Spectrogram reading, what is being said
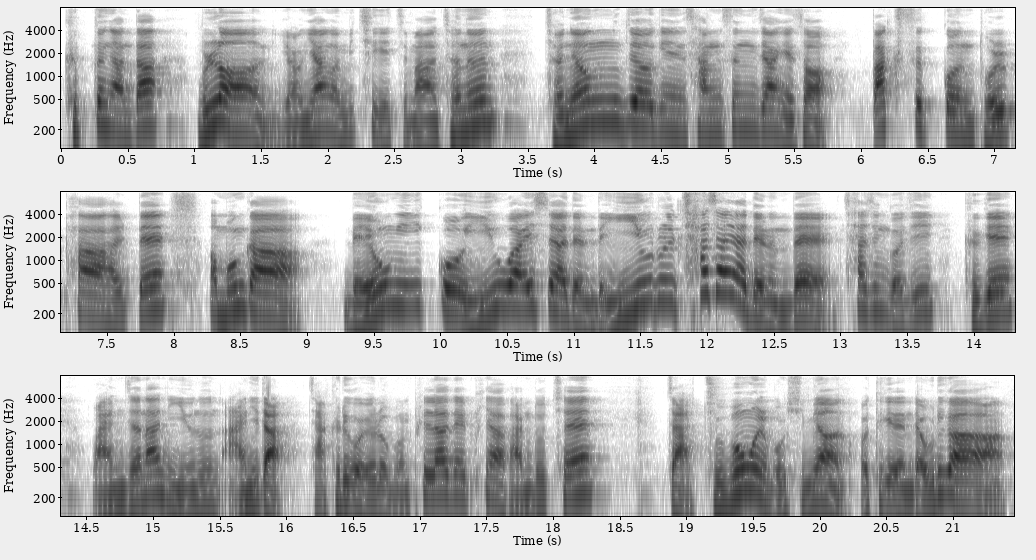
급등한다? 물론 영향은 미치겠지만 저는 전형적인 상승장에서 박스권 돌파할 때 뭔가 내용이 있고 이유가 있어야 되는데 이유를 찾아야 되는데 찾은 거지 그게 완전한 이유는 아니다. 자, 그리고 여러분 필라델피아 반도체 자, 주봉을 보시면 어떻게 된다? 우리가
